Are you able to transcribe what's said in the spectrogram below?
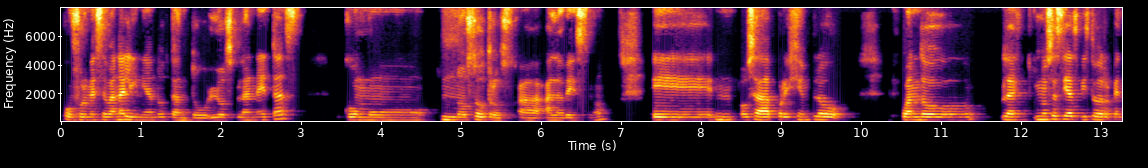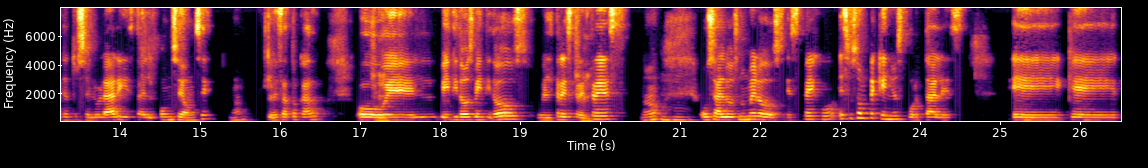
conforme se van alineando tanto los planetas como nosotros a, la vez, ¿no? Eh, o sea, por ejemplo, cuando, no sé si has visto de repente tu celular y está el 1111, ¿no? Que les ha tocado, o el 2222 o el 333, ¿no? O sea, los números espejo, esos son pequeños portales eh, que,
